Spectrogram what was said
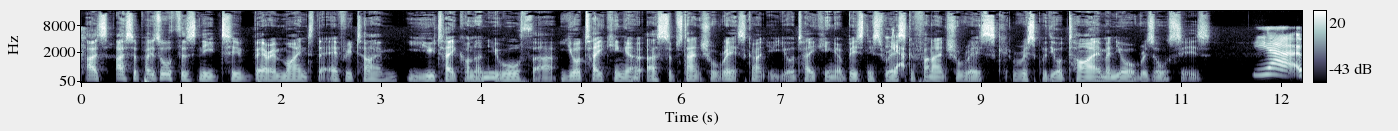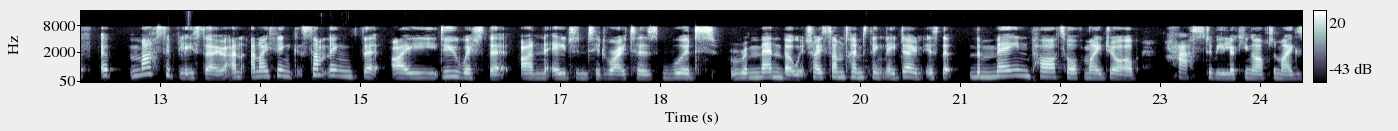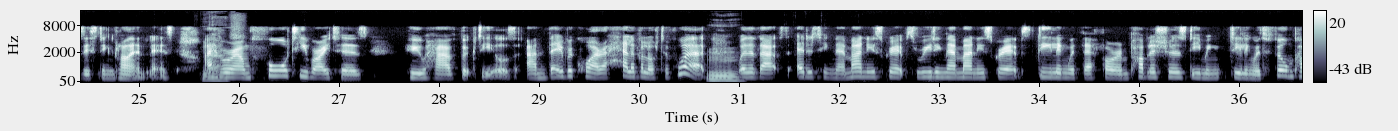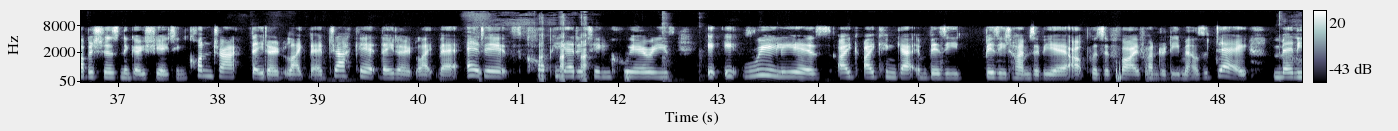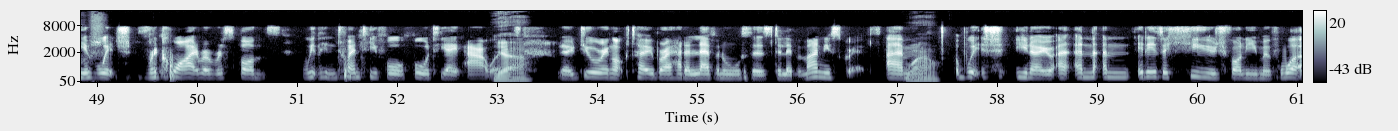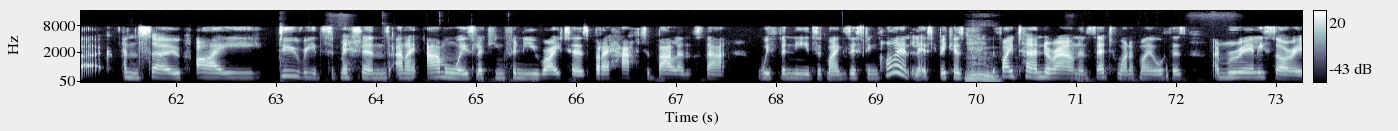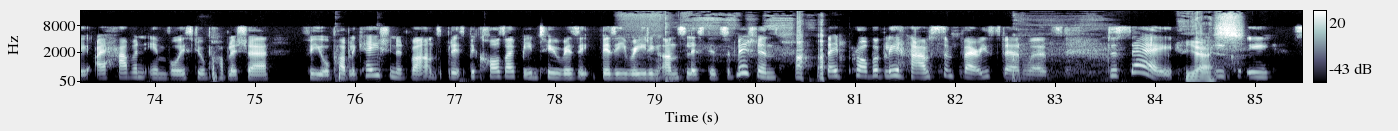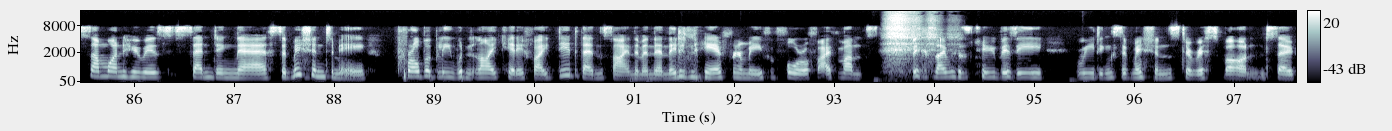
I suppose authors need to bear in mind that every time you take on a new author, you're taking a, a substantial risk, aren't you? You're taking a business risk, Yeah. a financial risk, a risk with your time and your resources. Yeah, massively so. And and I think something that I do wish that unagented writers would remember, which I sometimes think they don't, is that the main part of my job has to be looking after my existing client list. I have around 40 writers who have book deals and they require a hell of a lot of work, mm. whether that's editing their manuscripts, reading their manuscripts, dealing with their foreign publishers, dealing, dealing with film publishers, negotiating contracts. They don't like their jacket. They don't like their edits, copy editing queries. It, it really is. I, I can get in busy busy times of year, upwards of 500 emails a day, many of which require a response within 24, 48 hours. Yeah. You know, during October, I had 11 authors deliver manuscripts. Um, wow. Which, you know, and, and it is a huge volume of work. And so I do read submissions and I am always looking for new writers, but I have to balance that with the needs of my existing client list. Because mm. if I turned around and said to one of my authors, I'm really sorry, I haven't invoiced your publisher for your publication advance, but it's because I've been too busy, busy reading unsolicited submissions, they'd probably have some very stern words to say. Yes. Equally, someone who is sending their submission to me probably wouldn't like it if I did then sign them and then they didn't hear from me for four or five months because I was too busy reading submissions to respond. So,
